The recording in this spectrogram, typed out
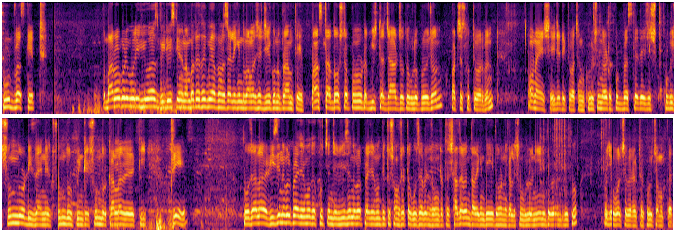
ফ্রুট বাস্কেট তো বারবার করে বলি ভিউয়ার্স ভিডিও স্ক্রিনে নাম্বার দেওয়া থাকবে। আপনারা চাইলে কিন্তু বাংলাদেশের যে কোনো প্রান্তে পাঁচটা, দশটা, পনেরোটা, বিশটা, যার যতগুলো প্রয়োজন পারচেস করতে পারবেন। অনায়াসে, এই যে দেখতে পাচ্ছেন, খুবই সুন্দর একটা ফুড বাস্কেট এই যে খুবই সুন্দর ডিজাইনের, সুন্দর প্রিন্টের সুন্দর কালারের একটি ট্রে তো যারা রিজনেবল প্রাইজের মধ্যে খুঁজছেন, যে রিজনেবল প্রাইজের মধ্যে একটু সংসারটা গোছাবেন, সংসারটা সাজাবেন, তারা কিন্তু এই ধরনের কালেকশনগুলো নিয়ে নিতে পারেন দ্রুত। ওই যে শেপের একটা, খুবই চমৎকার।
